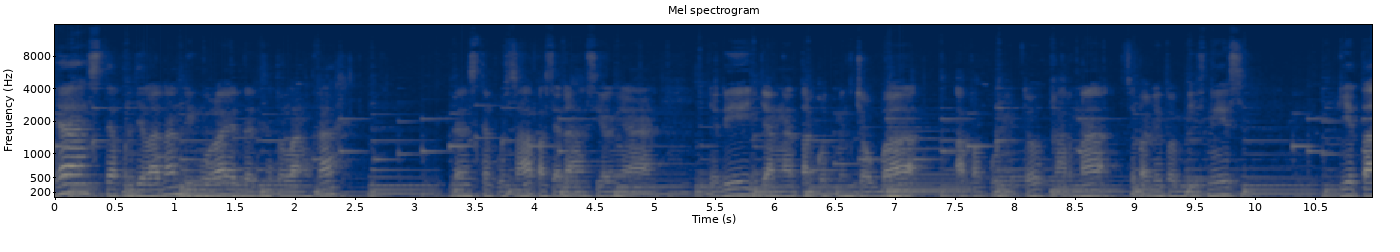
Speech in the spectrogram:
Ya setiap perjalanan dimulai dari satu langkah dan setiap usaha pasti ada hasilnya. Jadi jangan takut mencoba apa pun itu karena sebagai pembisnis kita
